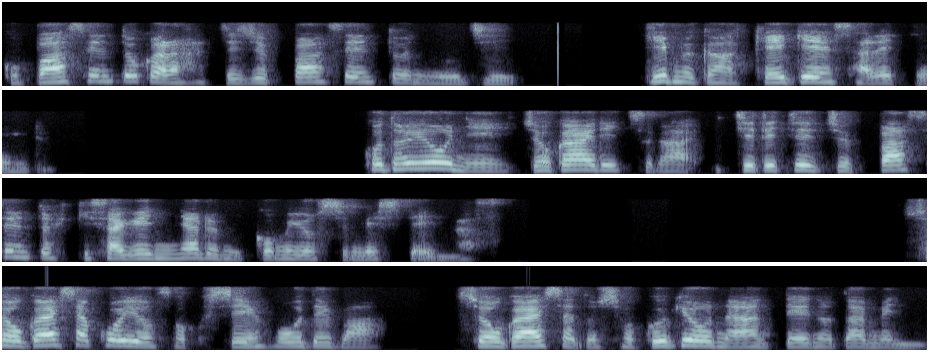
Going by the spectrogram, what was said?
5%から80%に応じ、義務が軽減されている。このように除外率が一律10%引き下げになる見込みを示しています。障害者雇用促進法では、障害者の職業の安定のために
